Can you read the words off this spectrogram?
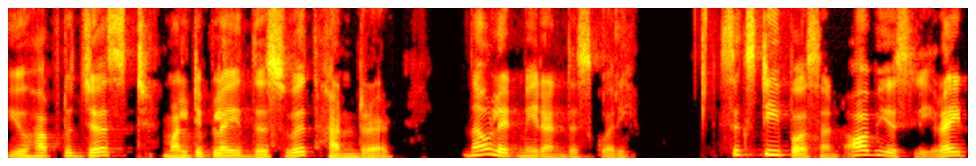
You have to just multiply this with 100 now let me run this query. 60% obviously right?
